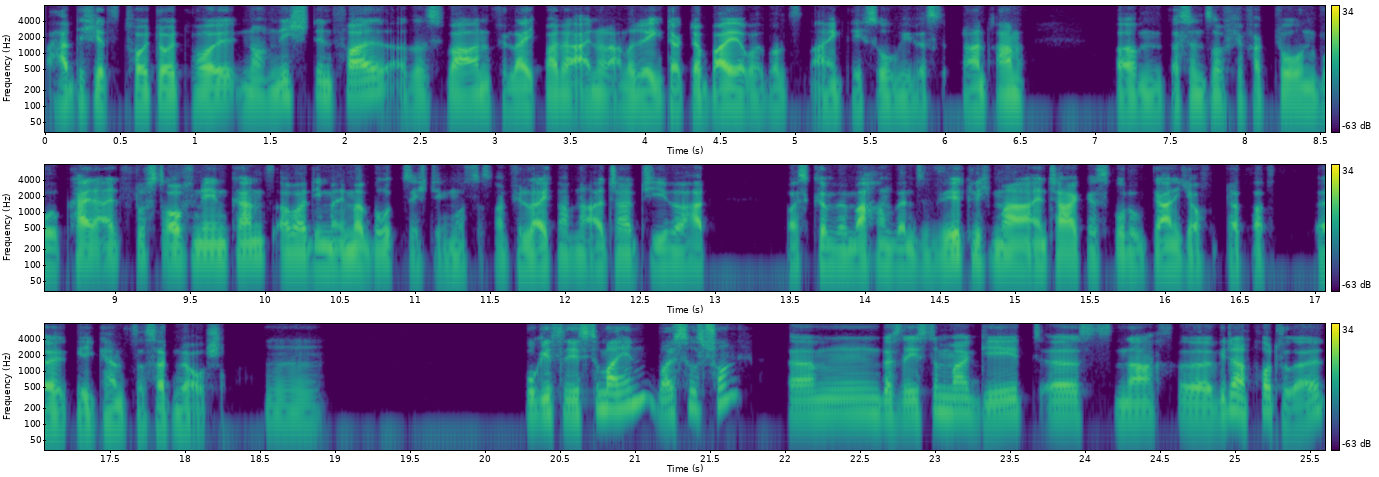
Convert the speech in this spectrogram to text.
Hatte ich jetzt toi toi toi noch nicht den Fall. Also es waren vielleicht mal der ein oder andere Regentag dabei, aber ansonsten eigentlich so, wie wir es geplant haben. Ähm, das sind solche Faktoren, wo du keinen Einfluss drauf nehmen kannst, aber die man immer berücksichtigen muss, dass man vielleicht noch eine Alternative hat. Was können wir machen, wenn es wirklich mal ein Tag ist, wo du gar nicht auf den Platz hat, äh, gehen kannst? Das hatten wir auch schon. Hm. Wo geht's nächste Mal hin? Weißt du es schon? Ähm, das nächste Mal geht es nach, äh, wieder nach Portugal.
